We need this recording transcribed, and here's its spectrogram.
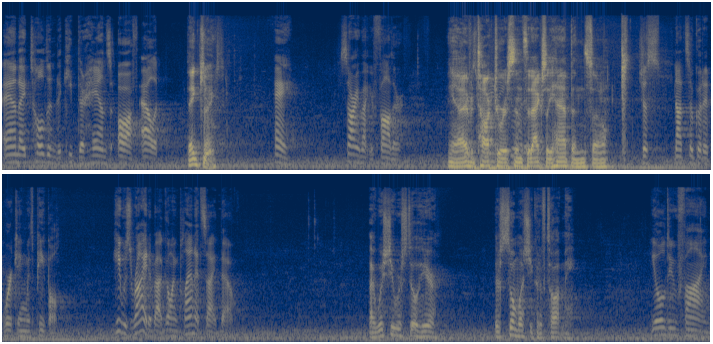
And I told them to keep their hands off Alec. Thank you. Hey, sorry about your father. Yeah, I haven't talked to her since it actually happened, so... Just not so good at working with people. He was right about going planetside, though. I wish you were still here. There's so much you could have taught me. You'll do fine.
